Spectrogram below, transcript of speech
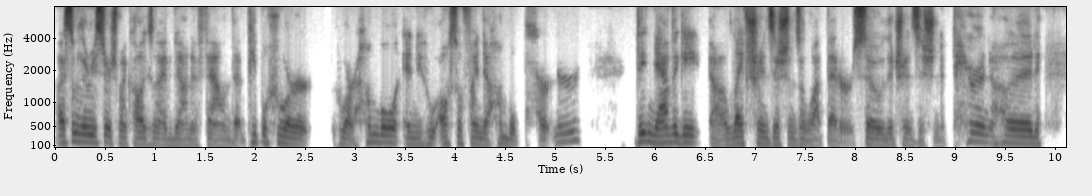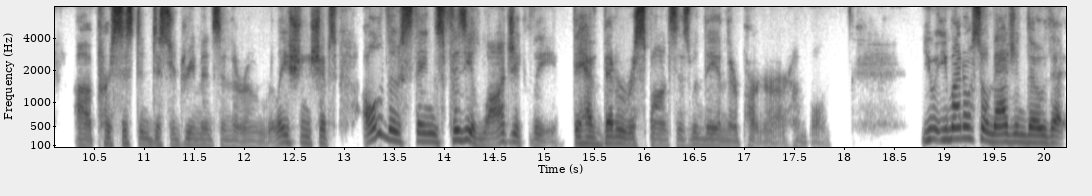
uh, some of the research my colleagues and i have done have found that people who are who are humble and who also find a humble partner they navigate uh, life transitions a lot better. So the transition to parenthood uh, persistent disagreements in their own relationships all of those things physiologically they have better responses when they and their partner are humble. You, you might also imagine though that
